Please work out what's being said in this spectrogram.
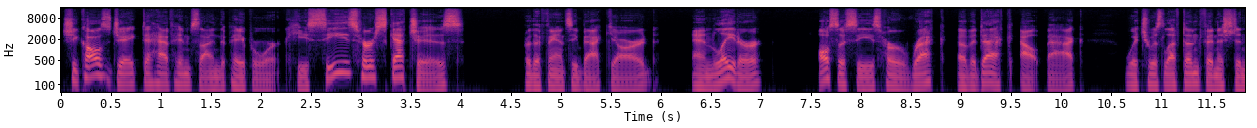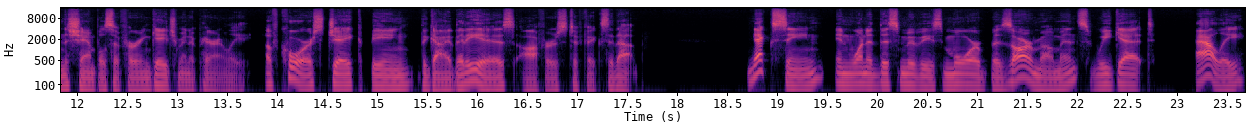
she calls Jake to have him sign the paperwork. He sees her sketches for the fancy backyard, and later also sees her wreck of a deck out back, which was left unfinished in the shambles of her engagement, apparently. Of course, Jake, being the guy that he is, offers to fix it up. Next scene, in one of this movie's more bizarre moments, we get Allie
